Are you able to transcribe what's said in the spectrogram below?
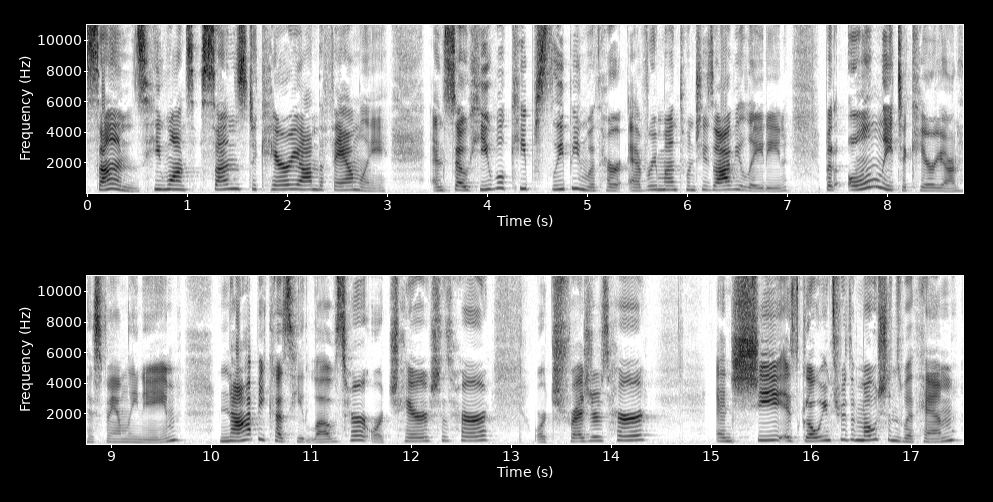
sons. He wants sons to carry on the family. And so he will keep sleeping with her every month when she's ovulating, but only to carry on his family name, not because he loves her or cherishes her or treasures her. And she is going through the motions with him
